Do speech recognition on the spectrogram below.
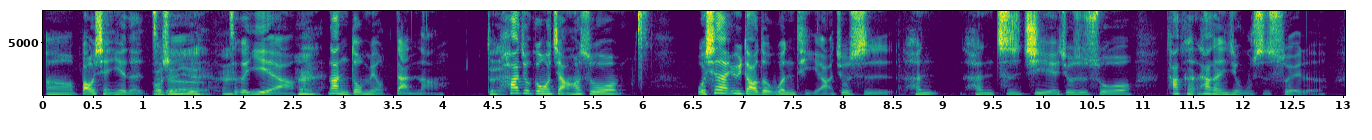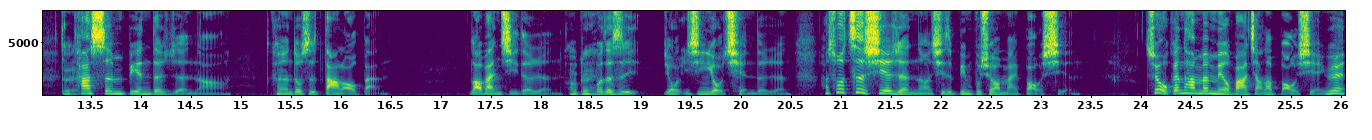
呃保险业的这个保险业、嗯、这个业啊、嗯？那你都没有单呐、啊？对，他就跟我讲，他说，我现在遇到的问题啊，就是很很直接，就是说，他可能他可能已经五十岁了，对，他身边的人啊，可能都是大老板、老板级的人，OK，或者是有已经有钱的人。他说，这些人呢，其实并不需要买保险。所以我跟他们没有办法讲到保险，因为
